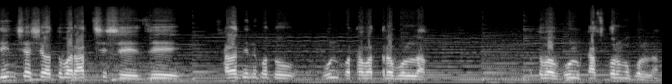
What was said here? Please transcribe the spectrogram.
দিন শেষে অথবা রাত শেষে যে সারাদিনে কত ভুল কথাবার্তা বললাম, অথবা ভুল কাজকর্ম করলাম,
